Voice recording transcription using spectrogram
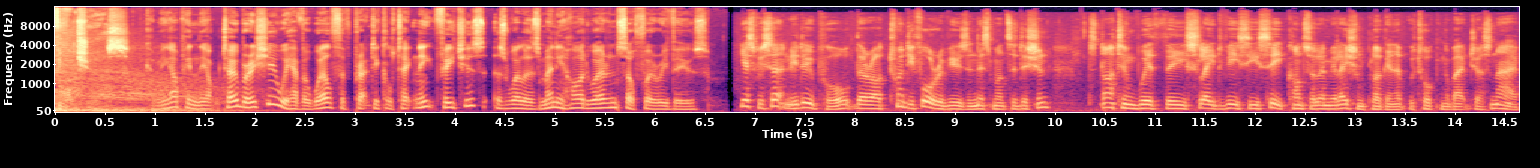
Features. Coming up in the October issue, we have a wealth of practical technique features, as well as many hardware and software reviews. Yes, we certainly do, Paul. There are 24 reviews in this month's edition, starting with the Slate VCC console emulation plugin that we're talking about just now.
